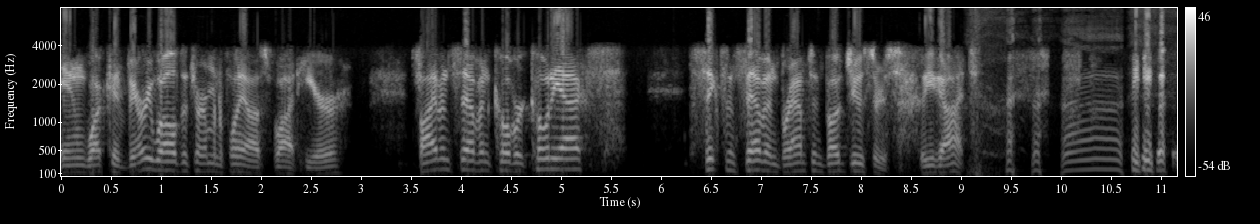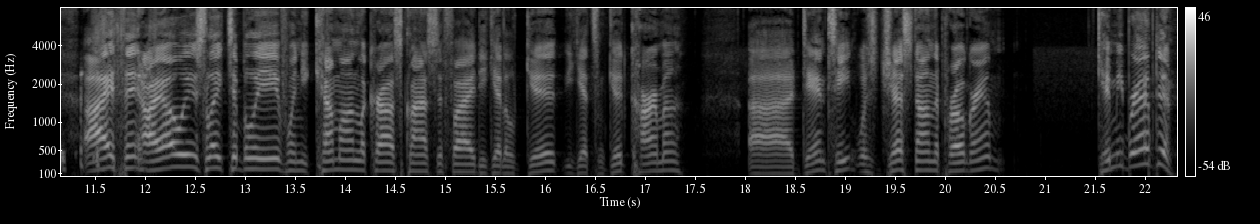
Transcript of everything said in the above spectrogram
in what could very well determine a playoff spot here. Five and seven Cobourg Kodiaks. Six and seven Brampton Bug Juicers. Who you got? I think I always like to believe when you come on lacrosse classified, you get a good, you get some good karma. Uh, Dan Teat was just on the program. Give me Brampton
